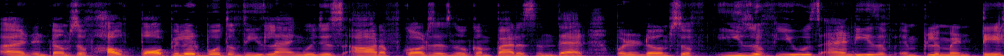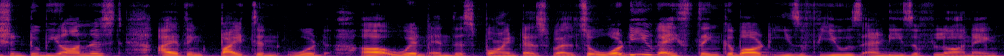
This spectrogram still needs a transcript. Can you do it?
and in terms of how popular both of these languages are, of course, there's no comparison there. But in terms of ease of use and ease of implementation, to be honest, I think Python would uh, win in this point as well. So what do you guys think about ease of use and ease of learning?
